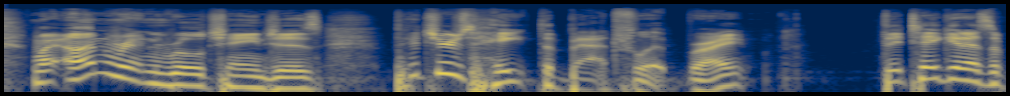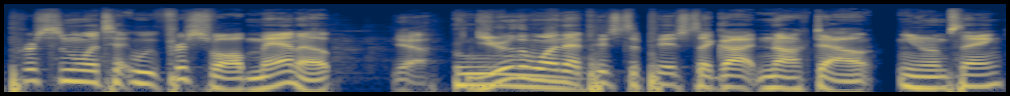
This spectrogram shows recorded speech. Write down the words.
My unwritten rule changes. Pitchers hate the bat flip. Right? They take it as a personal attack. First of all, man up. Yeah. You're the one that pitched the pitch that got knocked out. You know what I'm saying?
